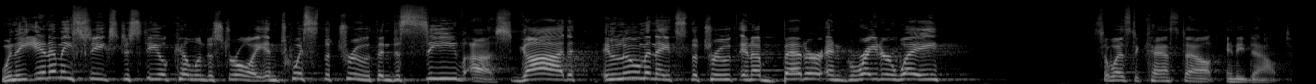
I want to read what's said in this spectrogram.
When the enemy seeks to steal, kill, and destroy, and twist the truth and deceive us, God illuminates the truth in a better and greater way so as to cast out any doubt.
